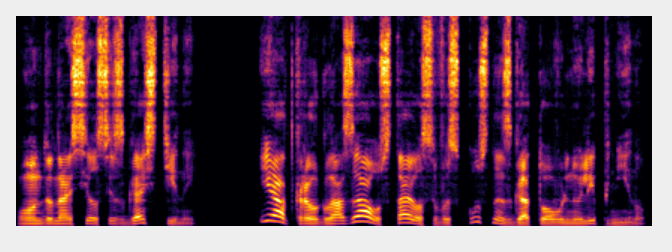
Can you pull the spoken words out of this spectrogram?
Он доносился из гостиной. Я открыл глаза, уставился в искусно изготовленную лепнину.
